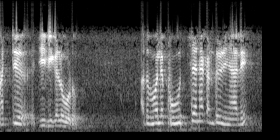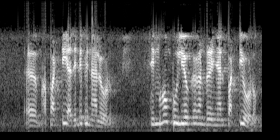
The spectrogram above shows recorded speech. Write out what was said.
മറ്റ് ജീവികൾ ഓടും. അതുപോലെ പൂച്ചനെ കണ്ടു കഴിഞ്ഞാൽ പട്ടി അതിന്റെ പിന്നാലെ ഓടും. സിംഹവും പുലിയൊക്കെ കണ്ടു കഴിഞ്ഞാൽ പട്ടി ഓടും.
